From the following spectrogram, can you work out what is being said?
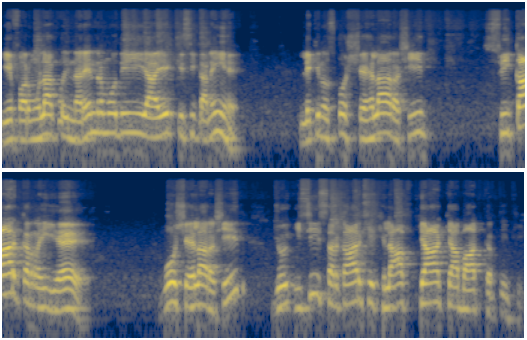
ये फॉर्मूला कोई नरेंद्र मोदी या एक किसी का नहीं है, लेकिन उसको शहला रशीद स्वीकार कर रही है। वो शहला रशीद जो इसी सरकार के खिलाफ क्या क्या बात करती थी,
